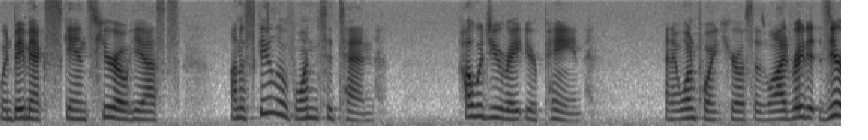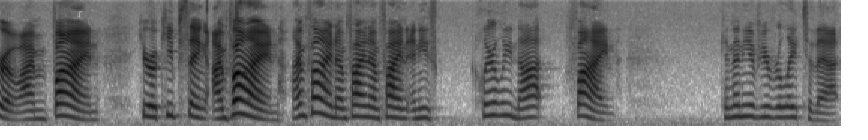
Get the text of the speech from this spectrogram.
When Baymax scans Hiro, he asks, On a scale of 1 to 10, how would you rate your pain? And at one point, Hiro says, Well, I'd rate it zero. I'm fine. Hiro keeps saying, I'm fine. I'm fine. I'm fine. I'm fine. And he's clearly not fine. Can any of you relate to that?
